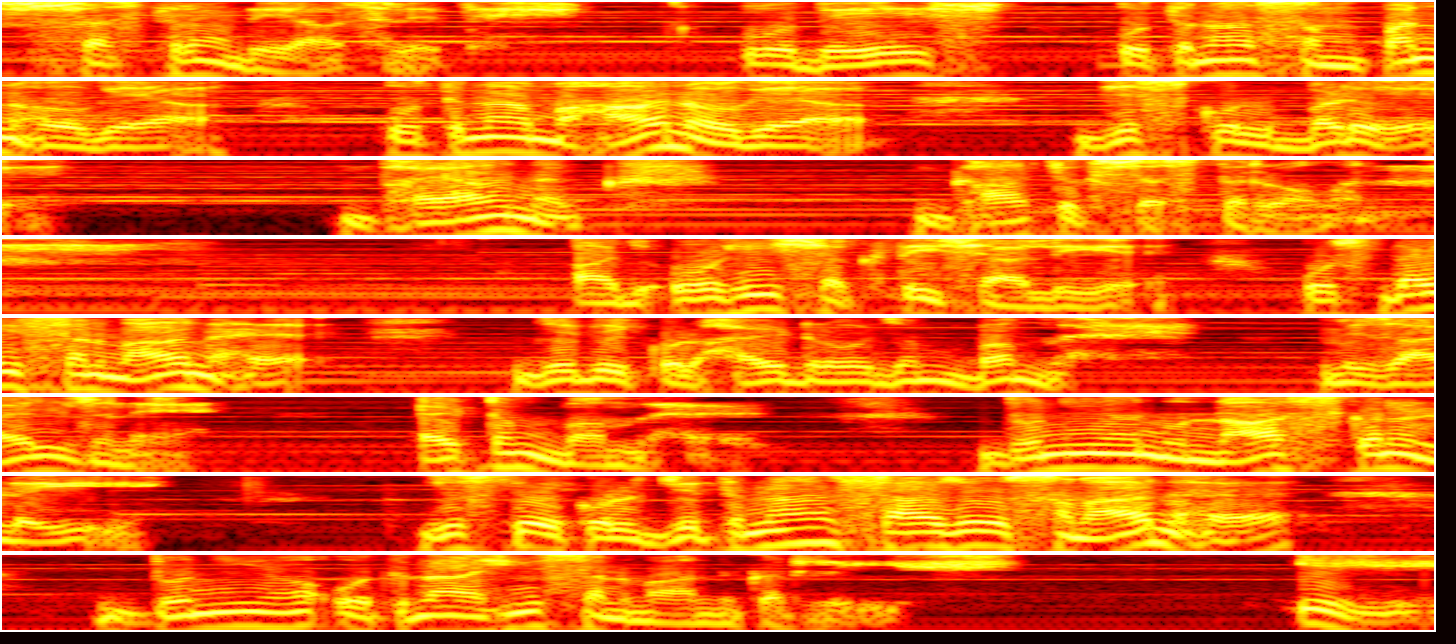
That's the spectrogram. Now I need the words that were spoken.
ਸ਼ਸਤਰਾਂ ਦੇ ਆਸਰੇ ਤੇ। ਉਹ ਦੇਸ਼ ਉਤਨਾ ਸੰਪੰਨ ਹੋ ਗਿਆ, ਉਤਨਾ ਮਹਾਨ ਹੋ ਗਿਆ, ਜਿਸ ਕੋਲ ਬੜੇ ਭਿਆਨਕ ਘਾਤਕ ਸ਼ਸਤਰ ਹੋਵਨ। ਅੱਜ ਉਹੀ ਸ਼ਕਤੀਸ਼ਾਲੀ ਹੈ ਉਸ ਦਾ ਹੀ ਸਨਮਾਨ ਹੈ ਜਿਹਦੇ ਕੋਲ ਹਾਈਡਰੋਜਨ ਬੰਬ ਹੈ ਮਿਜ਼ਾਈਲਸ ਨੇ, ਐਟਮ ਬੰਬ ਹੈ, ਦੁਨੀਆ ਨੂੰ ਨਾਸ਼ ਕਰਨ ਲਈ ਜਿਸ ਦੇ ਕੋਲ ਜਿਤਨਾ ਸਾਜ਼ੋ ਸਮਾਨ ਹੈ, ਦੁਨੀਆ ਉਤਨਾ ਹੀ ਸਨਮਾਨ ਕਰ ਰਹੀ ਹੈ। ਇਹ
